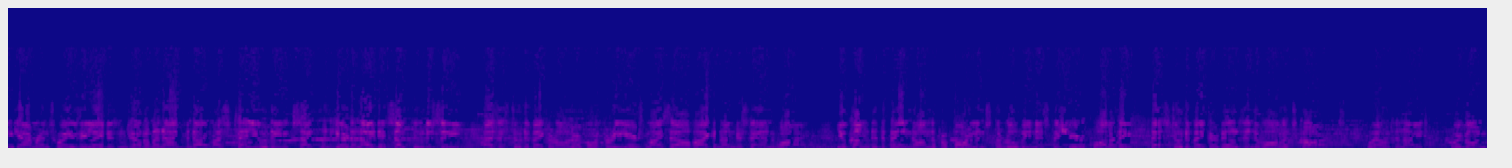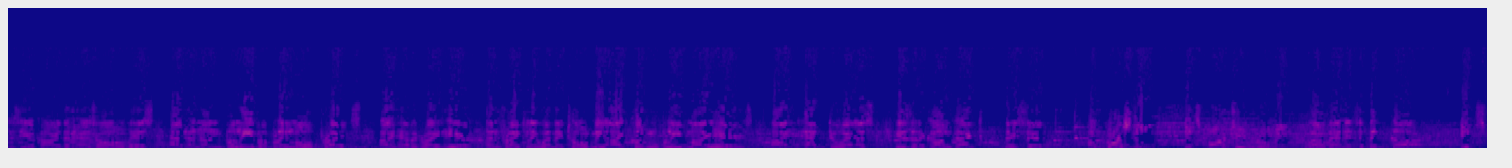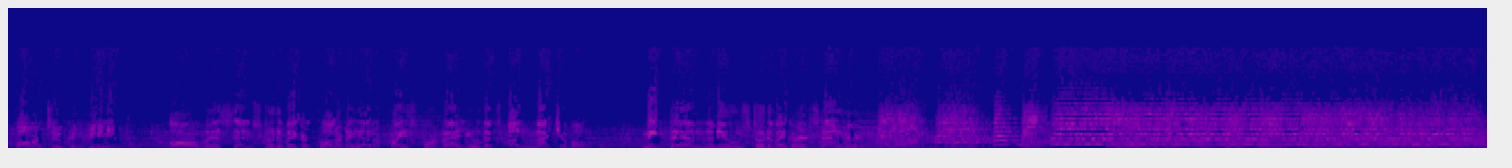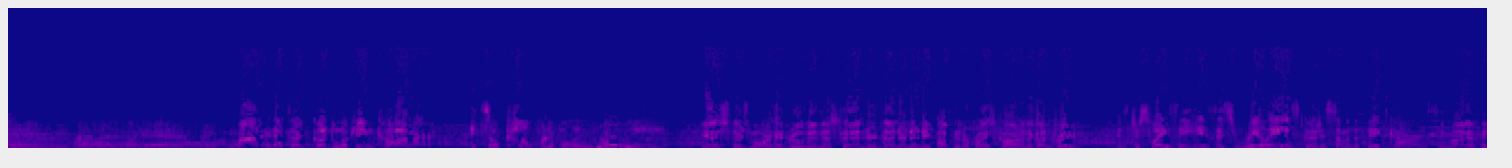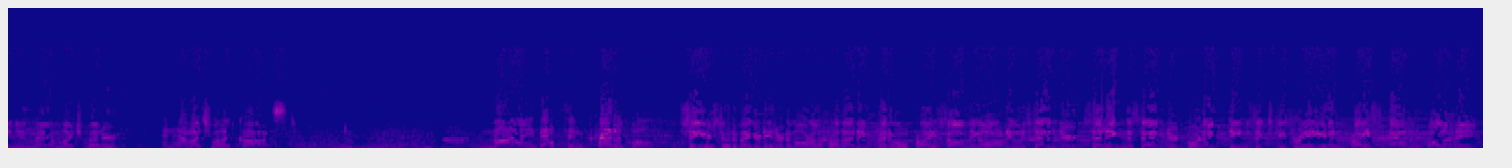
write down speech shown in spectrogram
I'm Cameron Swayze, ladies and gentlemen, and I must tell you, the excitement here tonight is something to see. As a Studebaker owner for three years myself, I can understand why. You come to depend on the performance, the roominess, the sheer quality that Studebaker builds into all its cars. Well, tonight, we're going to see a car that has all this at an unbelievably low price. I have it right here, and frankly, when they told me, I couldn't believe my ears. I had to ask, is it a compact? They said, Of course not. It's far too roomy. well, then, it's a big car. It's far too convenient. All this and Studebaker quality at a price for value that's unmatchable. Meet then the new Studebaker Standard. My, that's a good looking car. It's so comfortable and roomy. Yes, there's more headroom in this Standard than in any popular price car in the country. Mr. Swayze, is this really as good as some of the big cars? In my opinion, ma'am, much better. And how much will it cost? My, that's incredible. See your Studebaker dealer tomorrow for that incredible price on the all-new Standard, setting the standard for 1963 in price and quality.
